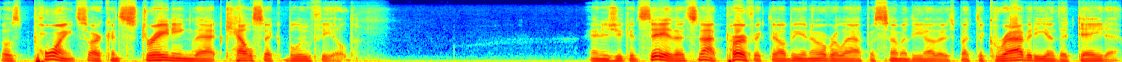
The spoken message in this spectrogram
those points are constraining that calcic blue field. And as you can see, that's not perfect. There'll be an overlap with some of the others, but the gravity of the data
